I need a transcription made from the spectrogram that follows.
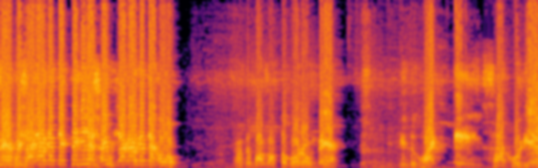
যে ফিসাগারকে দেখতে গেলে সেই ফিসাগারকে দেখো। বাজার তো গরম রে কিন্তু ভাই করিয়ে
